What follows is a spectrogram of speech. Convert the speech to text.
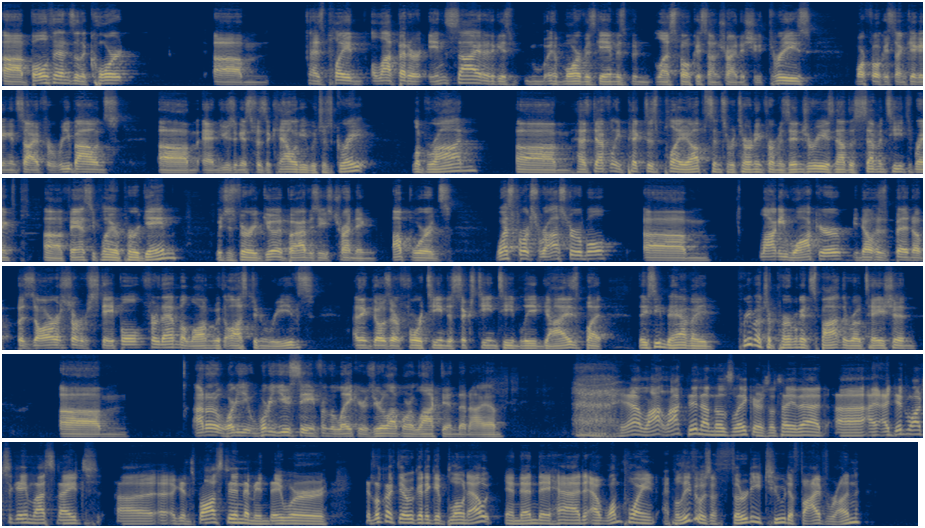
uh, both ends of the court. Um, has played a lot better inside. I think his more of his game has been less focused on trying to shoot threes, more focused on kicking inside for rebounds um, and using his physicality, which is great. LeBron um, has definitely picked his play up since returning from his injury. Is now the 17th ranked uh, fantasy player per game, which is very good. But obviously, he's trending upwards. Westbrook's rosterable. Um, Lonnie Walker, you know, has been a bizarre sort of staple for them, along with Austin Reaves. I think those are 14 to 16 team league guys, but they seem to have a pretty much a permanent spot in the rotation. Um, I don't know. What are you What are you seeing from the Lakers? You're a lot more locked in than I am. yeah, lot locked in on those Lakers. I'll tell you that. Uh, I, I, did watch the game last night uh, against Boston. I mean, they were. It looked like they were going to get blown out, and then they had at one point, I believe it was a 32 to five run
